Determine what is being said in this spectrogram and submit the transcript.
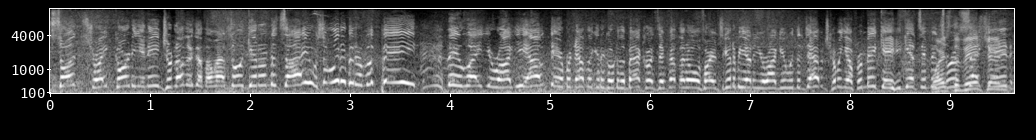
Sunstrike, Guardian Angel. another got the last one again on the side. It was a little bit of a bait. They let Yuragi out there, but now they're going to go to the back lines. They've got the Fire. It's going to be on Yuragi with the damage coming out from miCKe. He gets it Where's for a second.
